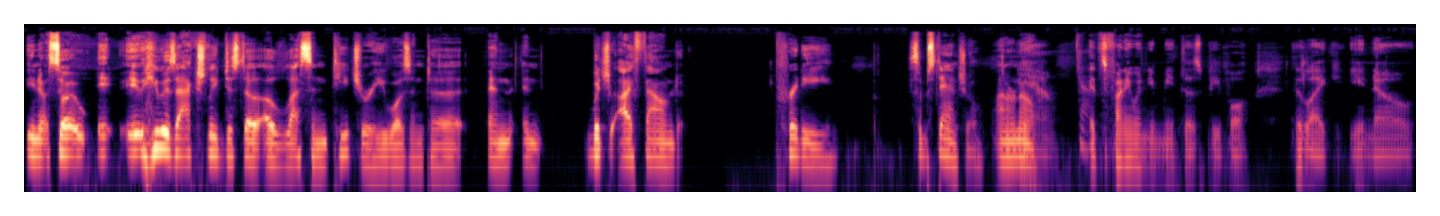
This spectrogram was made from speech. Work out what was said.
you know so it, it, he was actually just a, a lesson teacher he wasn't a and and which i found pretty substantial i don't know Yeah. Yeah. It's funny when you meet those people that like, you know,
